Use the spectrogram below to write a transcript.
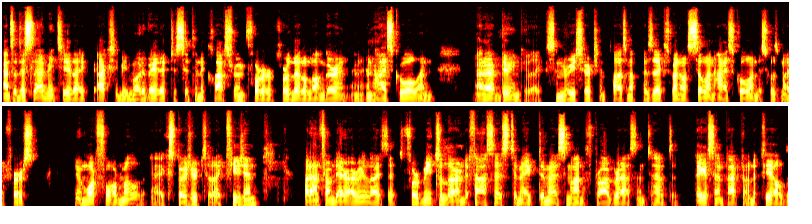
And so this led me to like actually be motivated to sit in the classroom for for a little longer in, in high school and ended up doing like some research in plasma physics when I was still in high school. And this was my first, you know, more formal exposure to like fusion. But then from there, I realized that for me to learn the fastest, to make the most amount of progress, and to have the biggest impact on the field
